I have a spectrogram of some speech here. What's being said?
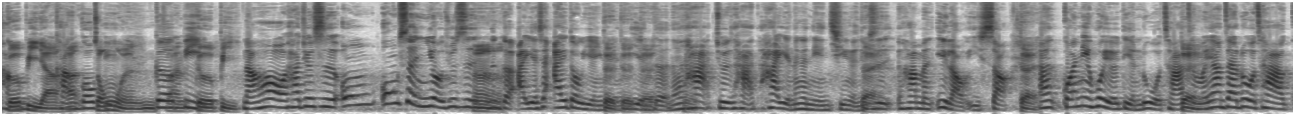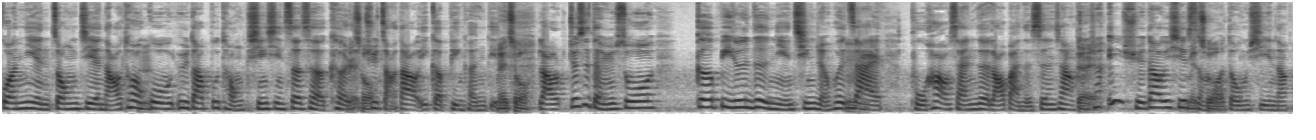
戈壁啊，康戈中文戈壁戈壁。然后他就是翁翁胜佑，就是那个啊也是 idol 演员演的。然后他就是他他演那个年轻人，就是他们一老一少，对，然后观念会有点落差，怎么样在落差的观念中间，然后透过遇到不同形形色色的客人，去找到一个平衡点。没错，老就是等于说。戈壁就是这年轻人会在普浩山的老板的身上，好像哎学到一些什么东西呢？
